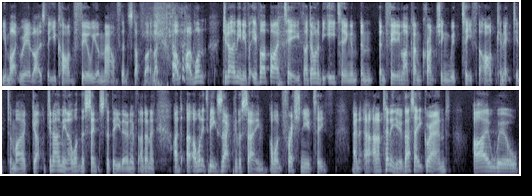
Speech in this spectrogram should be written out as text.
you might realise that you can't feel your mouth and stuff like. Like I, I want. Do you know what I mean? If if I buy teeth, I don't want to be eating and, and and feeling like I'm crunching with teeth that aren't connected to my gut. Do you know what I mean? I want the sense to be there, and everything. I don't know. I I want it to be exactly the same. I want fresh new teeth. And, uh, and I'm telling you, if that's eight grand, I will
